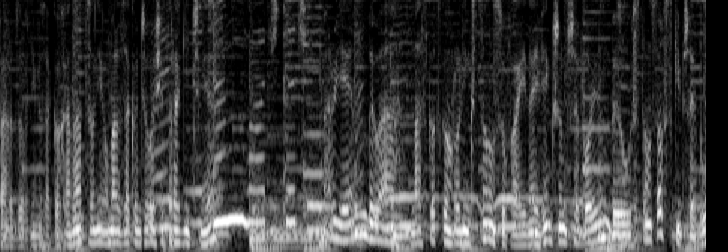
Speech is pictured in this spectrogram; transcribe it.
bardzo w nim zakochana, co nieomal zakończyło się tragicznie. Marianne była maskotką Rolling Stonesów, a jej największym przebojem był stonsowski przebój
